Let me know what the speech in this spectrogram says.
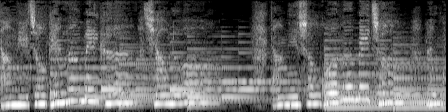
当你走遍了每个角落。当你尝过了每张轮廓，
